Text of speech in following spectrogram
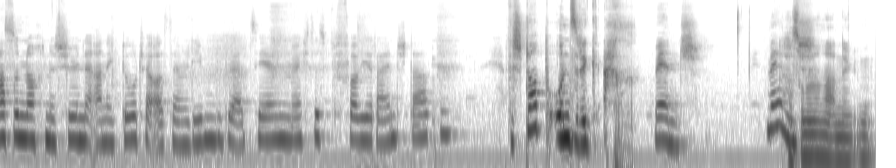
Hast du noch eine schöne Anekdote aus deinem Leben, die du erzählen möchtest, bevor wir reinstarten? Stopp, unsere. Ach, Mensch. Mensch. Hast du, noch eine,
